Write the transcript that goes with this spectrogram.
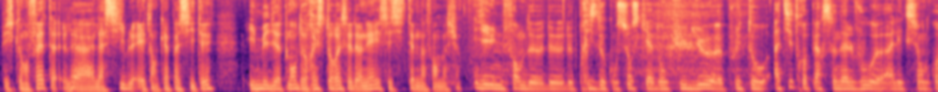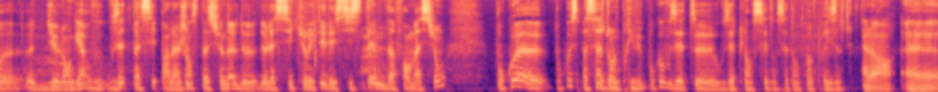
puisqu'en fait, la, la, cible est en capacité immédiatement de restaurer ces données et ces systèmes d'information. Il y a une forme de, de, de, prise de conscience qui a donc eu lieu plutôt à titre personnel. Vous, Alexandre Diolanguer, vous, vous êtes passé par l'Agence nationale de, de la sécurité des systèmes d'information. Pourquoi, euh, pourquoi ce passage dans le privé? Pourquoi vous êtes, euh, vous êtes lancé dans cette entreprise? Alors, euh,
